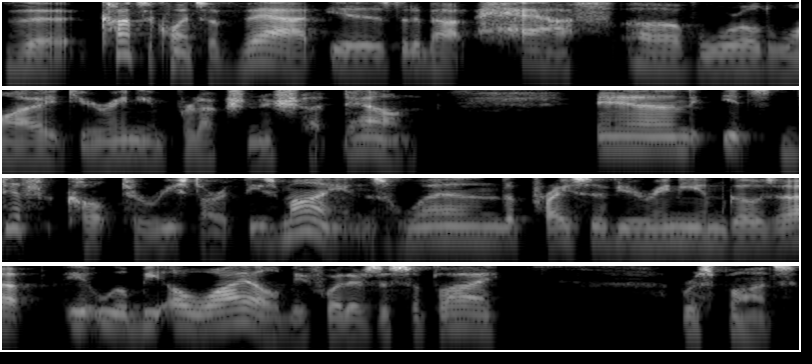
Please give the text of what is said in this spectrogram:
The consequence of that is that about half of worldwide uranium production is shut down. And it's difficult to restart these mines. When the price of uranium goes up, it will be a while before there's a supply response.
